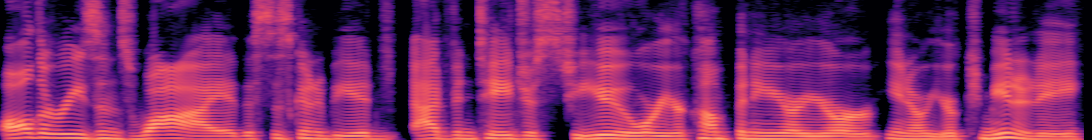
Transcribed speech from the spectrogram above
all the reasons why this is going to be advantageous to you or your company or your you know your community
